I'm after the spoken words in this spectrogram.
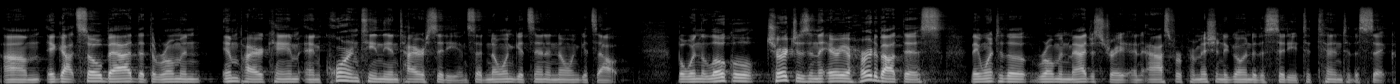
Um, it got so bad that the Roman Empire came and quarantined the entire city and said no one gets in and no one gets out. But when the local churches in the area heard about this, they went to the Roman magistrate and asked for permission to go into the city to tend to the sick.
